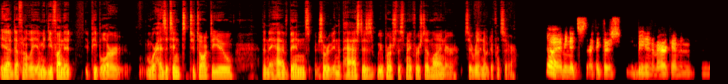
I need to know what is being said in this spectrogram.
Yeah, definitely. I mean, do you find that people are more hesitant to talk to you than they have been sort of in the past as we approach this May 1st deadline, or is there really no difference there? No, I mean, it's, I think there's being an American, and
